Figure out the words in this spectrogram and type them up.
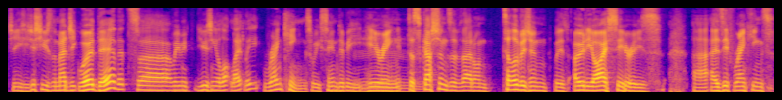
Geez, you just used the magic word there. That's uh, we've been using a lot lately. Rankings. We seem to be mm. Discussions of that on television with ODI series uh, as if rankings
